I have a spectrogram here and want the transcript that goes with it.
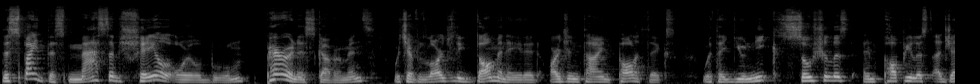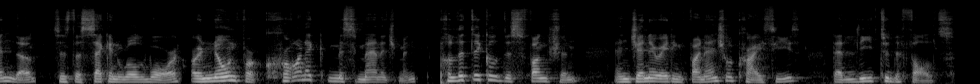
Despite this massive shale oil boom, Peronist governments, which have largely dominated Argentine politics with a unique socialist and populist agenda since the Second World War, are known for chronic mismanagement, political dysfunction, and generating financial crises that lead to defaults.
